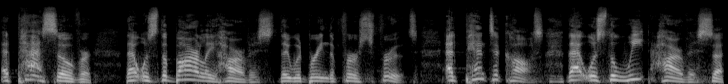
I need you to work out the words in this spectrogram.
at Passover, that was the barley harvest. They would bring the first fruits. At Pentecost, that was the wheat harvest. Uh,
